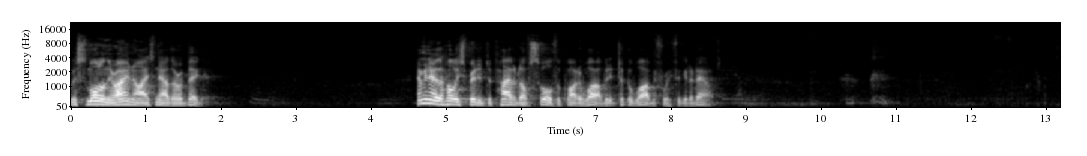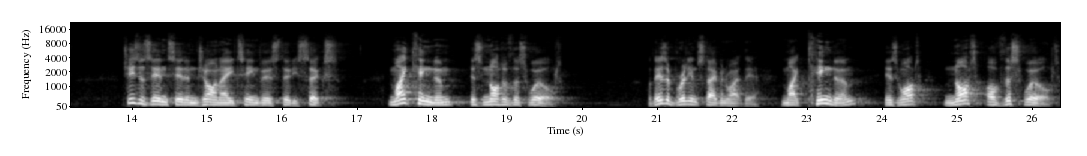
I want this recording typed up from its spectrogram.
Were small in their own eyes, now they're big. How many know the Holy Spirit had departed off Saul for quite a while, but it took a while before he figured it out? Jesus then said in John 18, verse 36, My kingdom is not of this world. Well, there's a brilliant statement right there. My kingdom is what? Not of this world.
